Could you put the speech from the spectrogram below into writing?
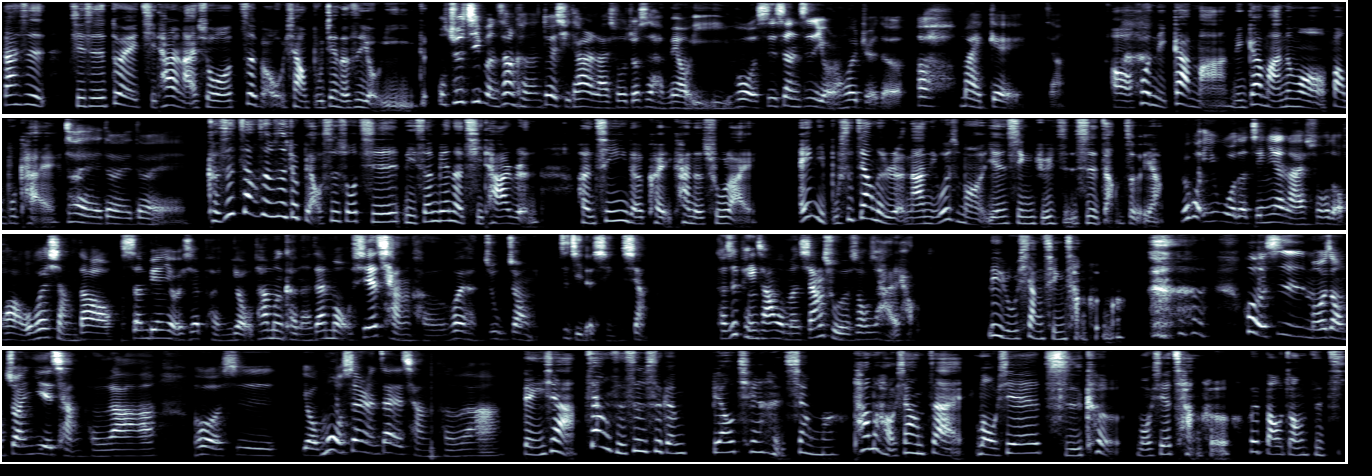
但是其实对其他人来说，这个偶像不见得是有意义的。我觉得基本上可能对其他人来说就是很没有意义，或者是甚至有人会觉得啊卖 gay 这样哦，或你干嘛？你干嘛那么放不开？对对对。可是这样是不是就表示说，其实你身边的其他人很轻易的可以看得出来？哎，你不是这样的人呐，你为什么言行举止是长这样？如果以我的经验来说的话，我会想到身边有一些朋友，他们可能在某些场合会很注重自己的形象，可是平常我们相处的时候是还好的。例如相亲场合吗？或者是某一种专业场合啊，或者是有陌生人在的场合啊？等一下，这样子是不是跟？标签很像吗？他们好像在某些时刻、某些场合会包装自己，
